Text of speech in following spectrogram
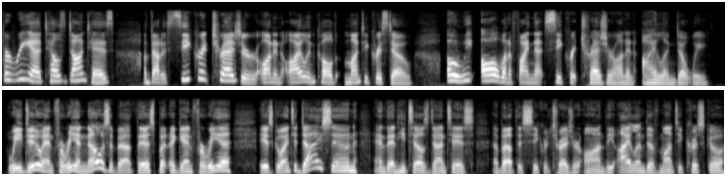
Faria tells Dantes about a secret treasure on an island called Monte Cristo. Oh, we all want to find that secret treasure on an island, don't we? We do, and Faria knows about this, but again, Faria is going to die soon. And then he tells Dantes about this secret treasure on the island of Monte Cristo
